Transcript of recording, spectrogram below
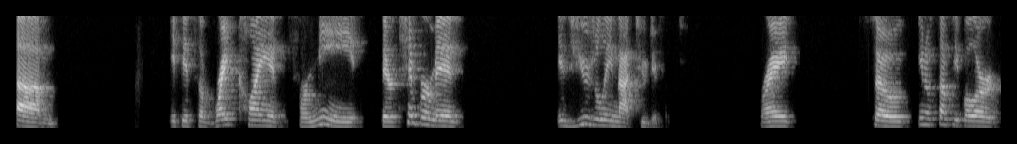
Um, if it's a right client for me, their temperament is usually not too different, right? So, you know, some people are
